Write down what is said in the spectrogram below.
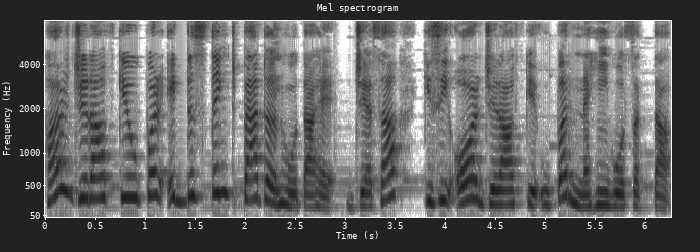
हर जिराफ के ऊपर एक डिस्टिंक्ट पैटर्न होता है, जैसा किसी और जिराफ के ऊपर नहीं हो सकता।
